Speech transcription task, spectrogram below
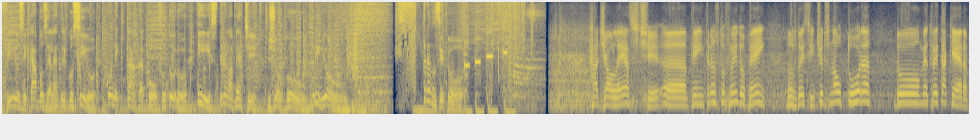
Fios e cabos elétricos Cio. Conectada com o futuro. E Estrela Bet. Jogou, brilhou. Trânsito. Radial Leste ah, tem trânsito fluindo bem nos dois sentidos na altura do metrô Itaquera.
